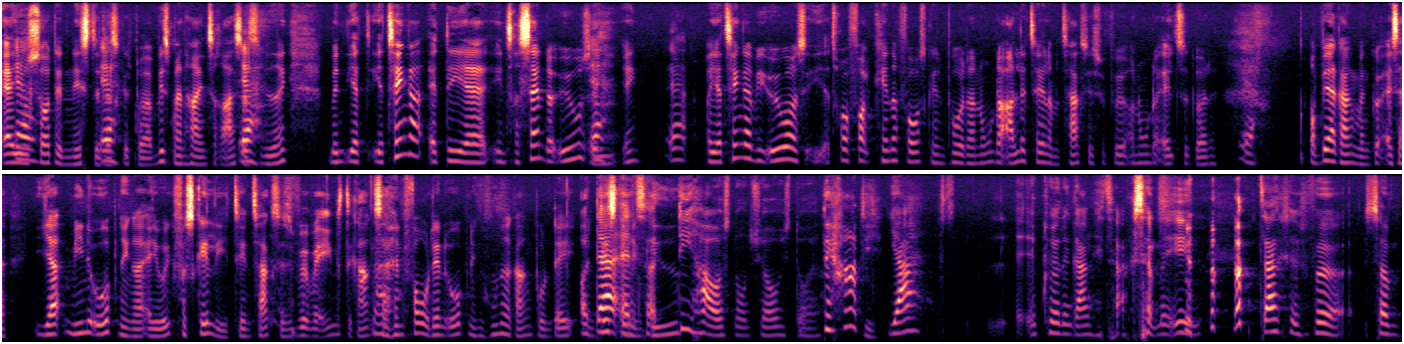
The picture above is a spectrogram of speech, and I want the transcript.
er ja. jo så den næste, der Ja. skal spørge, hvis man har interesse Ja. osv. Ikke? Men jeg, jeg tænker, at det er interessant at øve sig Ja. i. Ikke? ja, Og jeg tænker, at vi øver os, jeg tror, folk kender forskellen på, at der er nogen, der aldrig taler med taxichauffør, og nogen, der altid gør det. ja. Og hver gang man gør, altså, ja, mine åbninger er jo ikke forskellige til en taxichauffør hver eneste gang, Nej. så han får den åbning 100 gange på en dag, Og men der det skal altså, han give. de har også nogle sjove historier. Det har de. Jeg øh, kørte en gang i taxa med en taxachauffør, som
